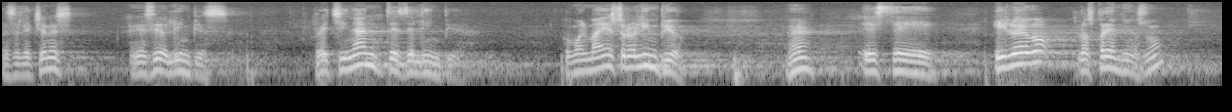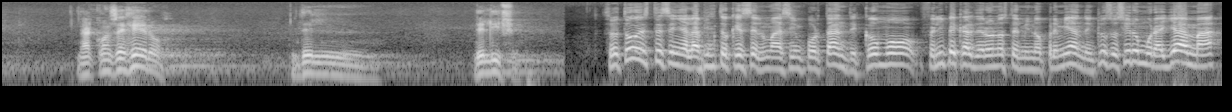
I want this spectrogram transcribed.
las elecciones habían sido limpias, rechinantes de limpia, como el maestro limpio. ¿eh? Este, y luego los premios, ¿no? A consejero del, del IFE. Sobre todo este señalamiento que es el más importante, como Felipe Calderón nos terminó premiando, incluso Ciro Murayama,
